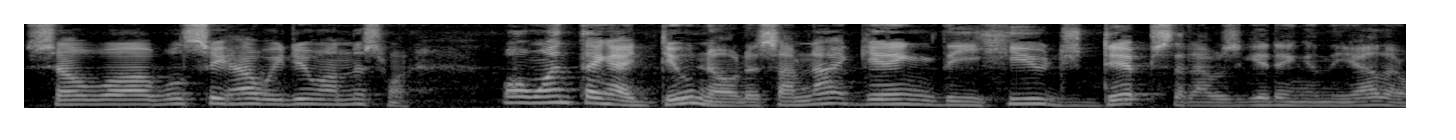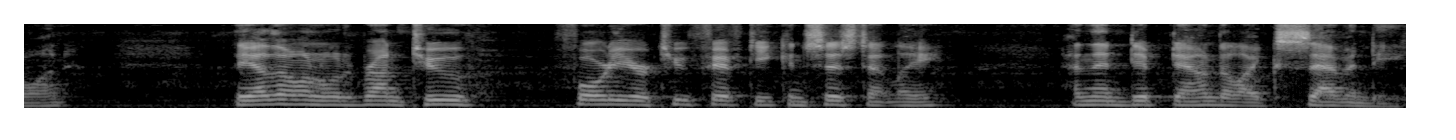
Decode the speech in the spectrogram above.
So uh, we'll see how we do on this one. Well, one thing I do notice, I'm not getting the huge dips that I was getting in the other one. The other one would run 240 or 250 consistently and then dip down to like 70.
